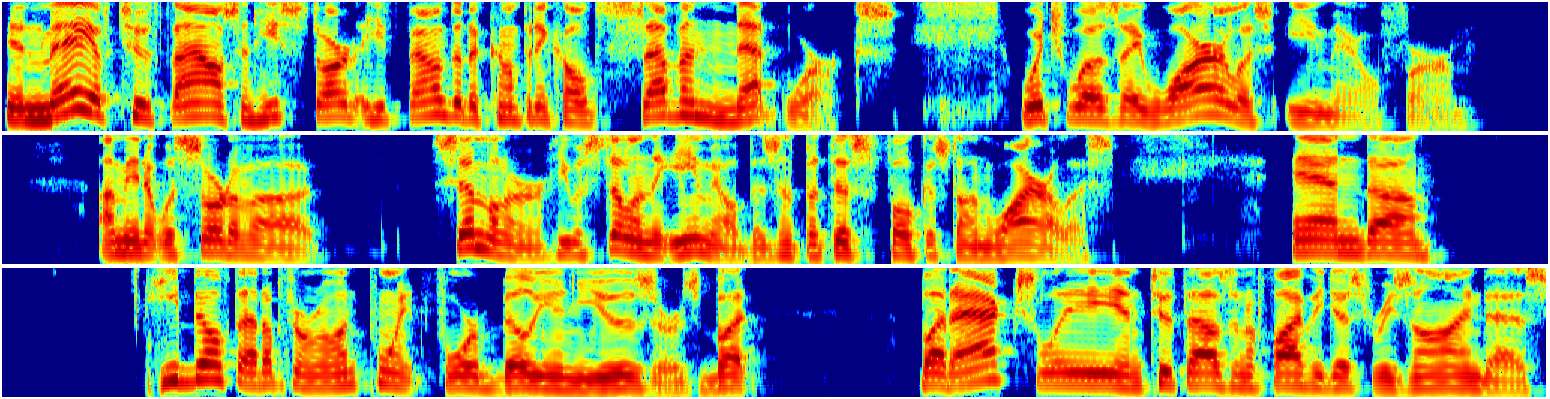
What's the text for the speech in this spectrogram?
In May of 2000, he started he founded a company called Seven Networks, which was a wireless email firm. I mean, it was sort of a similar. He was still in the email business, but this focused on wireless. And um, he built that up to 1.4 billion users. But but actually, in 2005, he just resigned as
